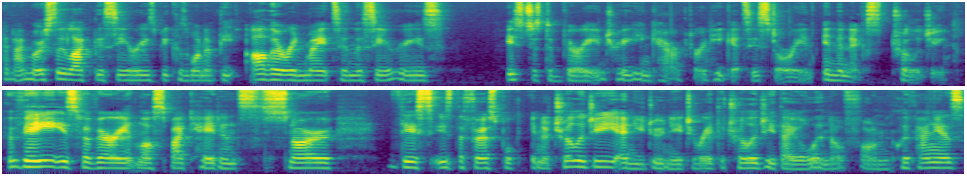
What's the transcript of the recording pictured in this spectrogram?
And I mostly like this series because one of the other inmates in the series is just a very intriguing character and he gets his story in the next trilogy. V is for Variant Lost by Kaydence Snow. This is the first book in a trilogy, and you do need to read the trilogy. They all end off on cliffhangers.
